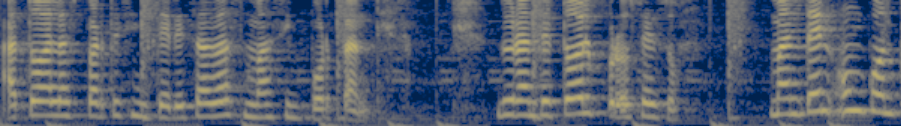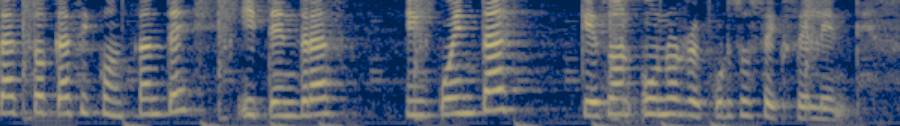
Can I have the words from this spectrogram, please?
a todas las partes interesadas más importantes. Durante todo el proceso, mantén un contacto casi constante y tendrás en cuenta que son unos recursos excelentes.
